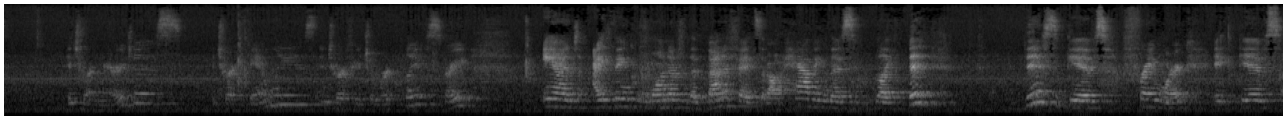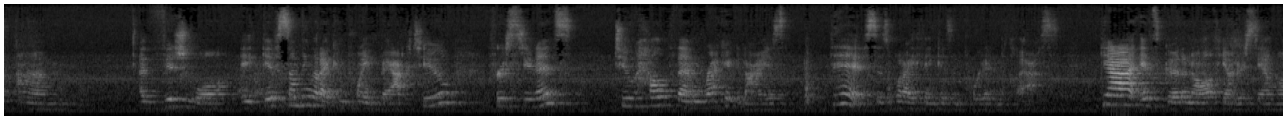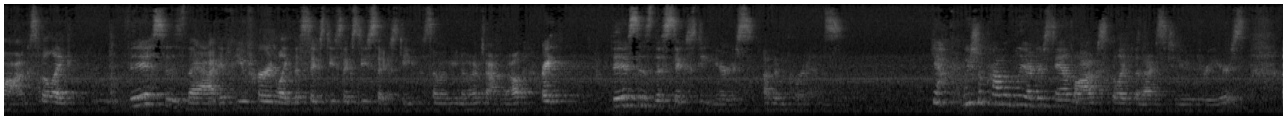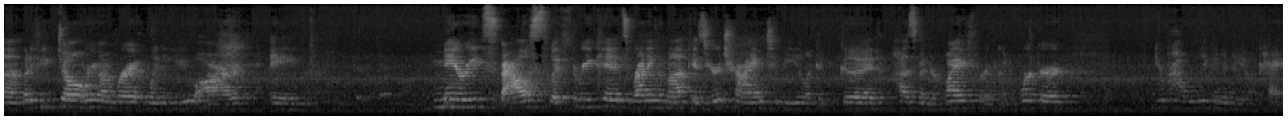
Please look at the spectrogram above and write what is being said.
into our marriages, into our families, into our future workplace, right? And I think one of the benefits about having this, like this, this gives framework, it gives um, a visual, it gives something that I can point back to for students to help them recognize this is what I think is important in the class. Yeah, it's good and all if you understand logs, but like this is that, if you've heard like the 60, 60, 60, some of you know what I'm talking about, right? This is the 60 years of importance. Yeah, we should probably understand logs for like the next two, three years. Um, but if you don't remember it when you are a married spouse with three kids running amok as you're trying to be like a good husband or wife or a good worker, you're probably going to be okay.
